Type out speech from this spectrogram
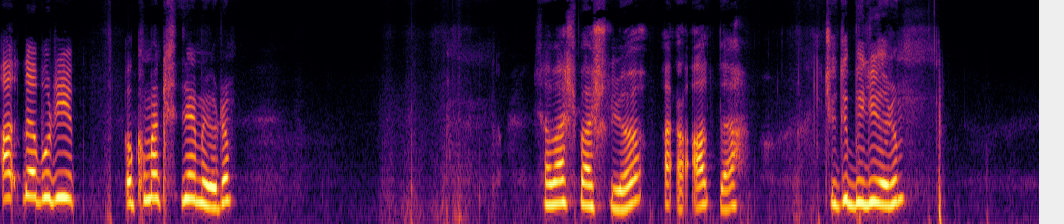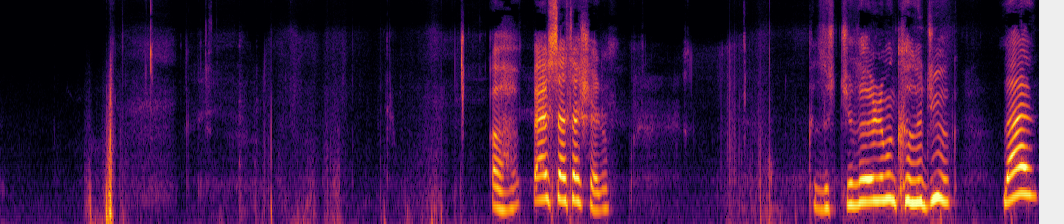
Atla burayı okumak istemiyorum. Savaş başlıyor. Aa, Atla. Çünkü biliyorum. Ah, ben sataşarım. Kılıççılarımın kılıcı yok. Lan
